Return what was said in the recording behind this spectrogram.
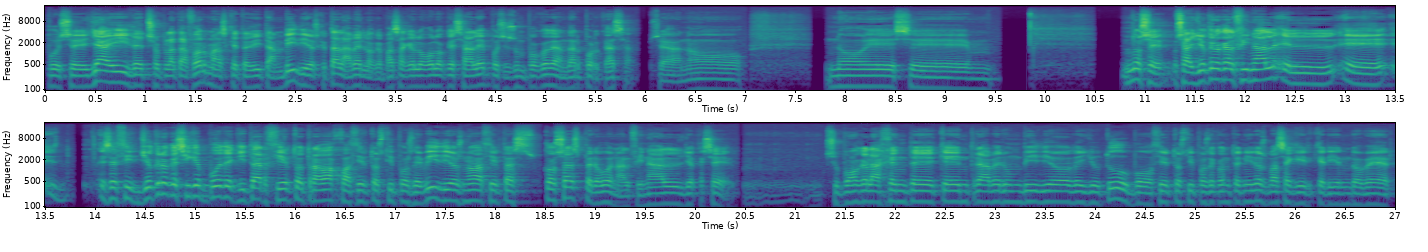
pues eh, ya hay de hecho plataformas que te editan vídeos, que tal. A ver, lo que pasa que luego lo que sale pues es un poco de andar por casa. O sea, no, no es... Eh, no sé, o sea, yo creo que al final el... es decir, yo creo que sí que puede quitar cierto trabajo a ciertos tipos de vídeos, ¿no? A ciertas cosas, pero bueno, al final, yo qué sé, supongo que la gente que entre a ver un vídeo de YouTube o ciertos tipos de contenidos va a seguir queriendo ver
